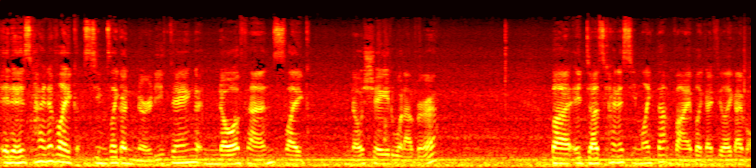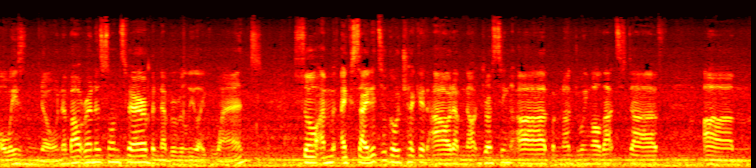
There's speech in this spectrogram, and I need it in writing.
It is kind of like, seems like a nerdy thing. No offense, like, no shade, whatever. But it does kind of seem like that vibe. Like, I feel like I've always known about Renaissance Fair, but never really, like, went. So I'm excited to go check it out. I'm not dressing up. I'm not doing all that stuff. Um,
